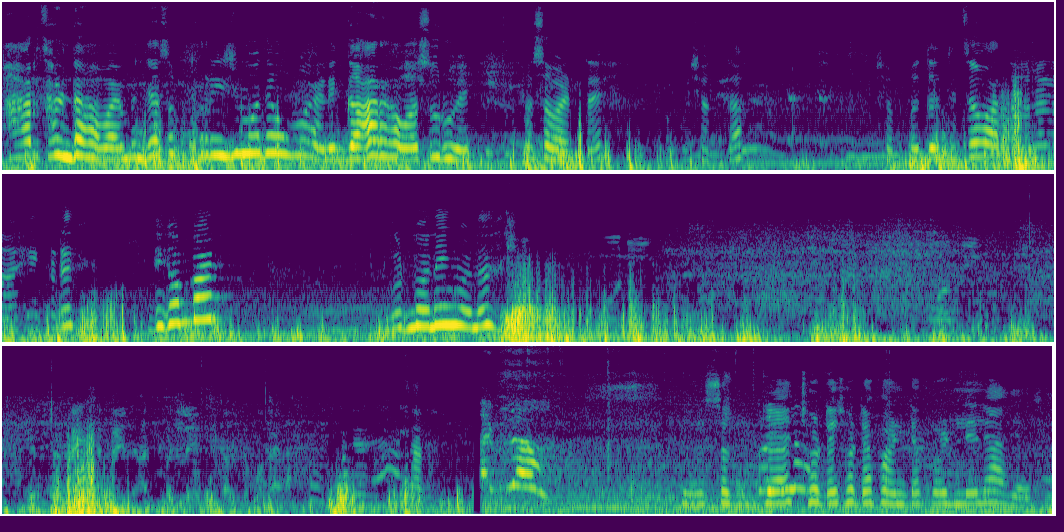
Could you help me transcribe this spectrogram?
फार थंड हवा आहे. म्हणजे असं फ्रीजमध्ये उभं आहे आणि गार हवा सुरू आहे असं वाटतंय. बघू शकता. अशा पद्धतीचं वातावरण आहे इकडे. दिगंबर गुड मॉर्निंग म्हणा. सगळ्या छोट्या छोट्या फांट्या पडलेल्या आहेत.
